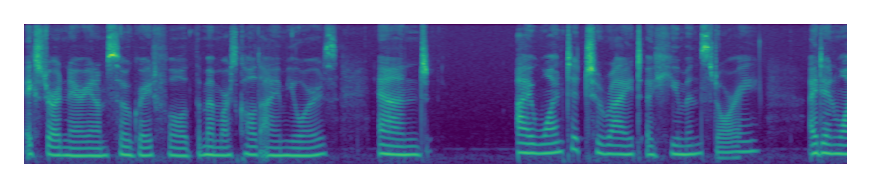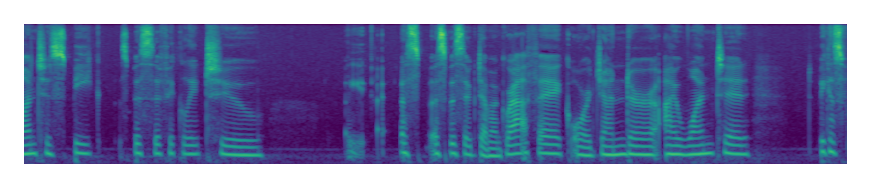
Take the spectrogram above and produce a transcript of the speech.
extraordinary and I'm so grateful. The memoir's called I Am Yours and I wanted to write a human story. I didn't want to speak specifically to a, a specific demographic or gender. I wanted because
